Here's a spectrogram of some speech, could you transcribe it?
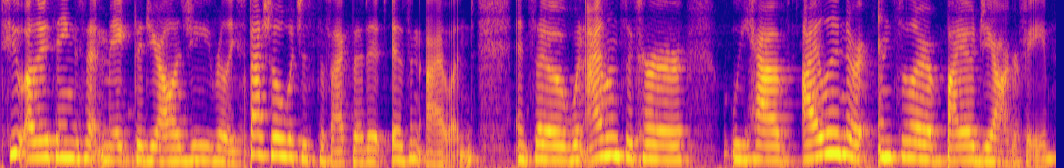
two other things that make the geology really special, which is the fact that it is an island. And so when islands occur, we have island or insular biogeography.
